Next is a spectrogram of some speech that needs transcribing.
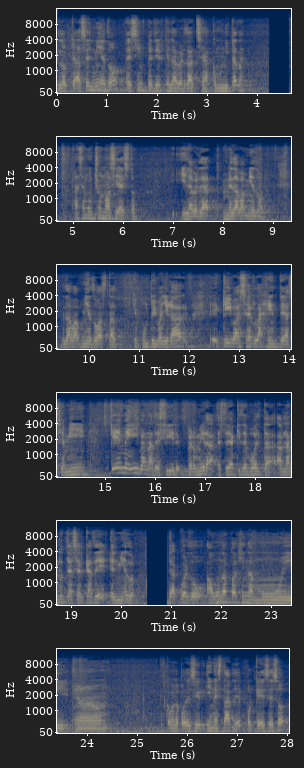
lo que hace el miedo es impedir que la verdad sea comunicada. Hace mucho no hacía esto y la verdad me daba miedo. Me daba miedo hasta qué punto iba a llegar, eh, qué iba a hacer la gente hacia mí, qué me iban a decir. Pero mira, estoy aquí de vuelta hablándote acerca de el miedo. De acuerdo a una página muy... Um, ¿cómo lo puedo decir? Inestable, porque es eso.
